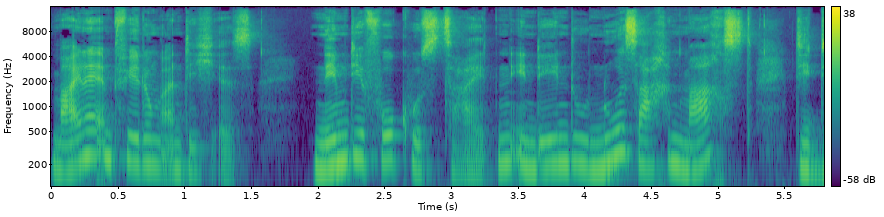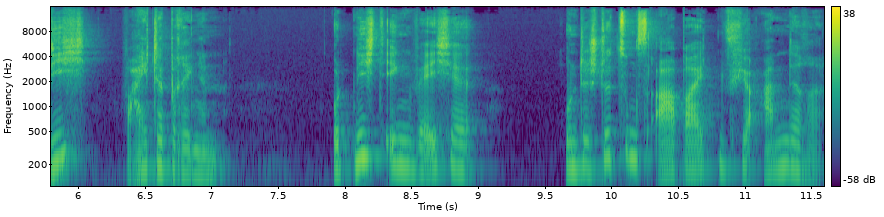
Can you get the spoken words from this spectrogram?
Meine Empfehlung an dich ist, nimm dir Fokuszeiten, in denen du nur Sachen machst, die dich weiterbringen und nicht irgendwelche Unterstützungsarbeiten für andere.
